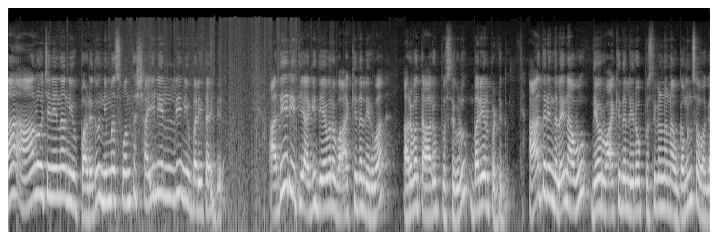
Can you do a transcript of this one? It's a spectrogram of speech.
ಆ ಆಲೋಚನೆಯನ್ನು ನೀವು ಪಡೆದು ನಿಮ್ಮ ಸ್ವಂತ ಶೈಲಿಯಲ್ಲಿ ನೀವು ಬರೀತಾ ಇದ್ದೀರ. ಅದೇ ರೀತಿಯಾಗಿ ದೇವರ ವಾಕ್ಯದಲ್ಲಿರುವ ಅರವತ್ತಾರು ಪುಸ್ತಕಗಳು ಬರೆಯಲ್ಪಟ್ಟಿದ್ದು. ಆದ್ದರಿಂದಲೇ ನಾವು ದೇವರ ವಾಕ್ಯದಲ್ಲಿರೋ ಪುಸ್ತಕಗಳನ್ನ ನಾವು ಗಮನಿಸುವಾಗ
